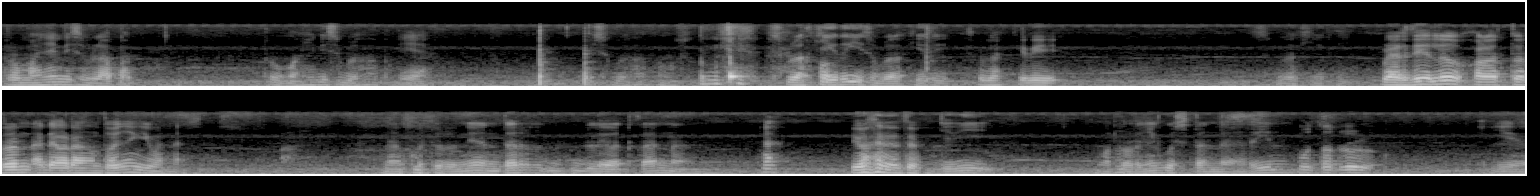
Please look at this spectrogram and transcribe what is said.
rumahnya di sebelah apa Rumahnya di sebelah apa? iya sebelah apa maksudnya? Sebelah kiri, sebelah kiri, sebelah kiri sebelah kiri. berarti lu kalau turun ada orang tuanya gimana Nah aku turunnya ntar lewat kanan. Hah? gimana tuh Jadi motornya gue standarin. muter dulu Iya.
